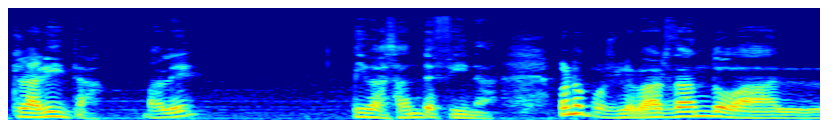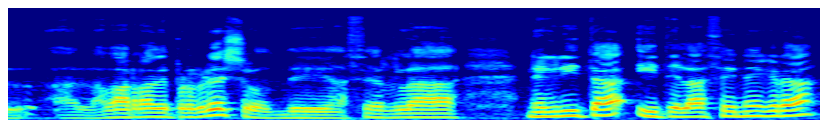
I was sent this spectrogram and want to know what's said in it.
clarita, ¿vale? Y bastante fina. Bueno, pues le vas dando a la barra de progreso de hacerla negrita y te la hace negra,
